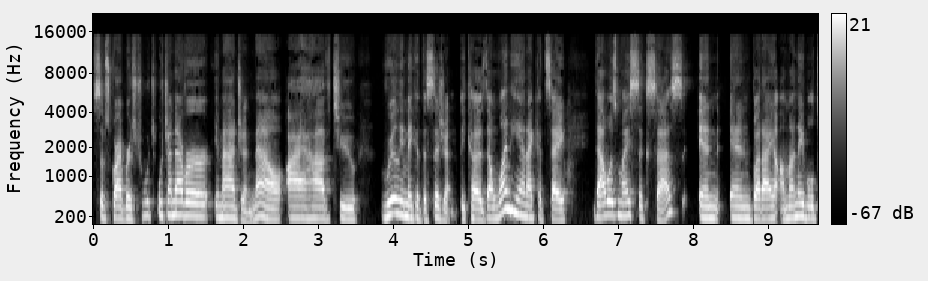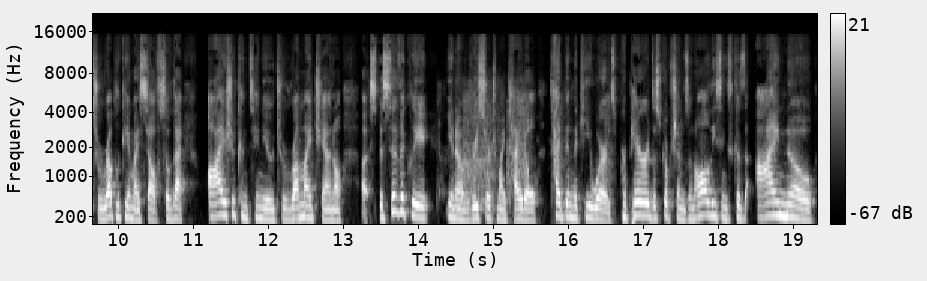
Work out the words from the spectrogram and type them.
subscribers, which, which I never imagined. Now I have to really make a decision because on one hand, I could say that was my success and, and, but I, I'm unable to replicate myself so that I should continue to run my channel, uh, specifically, you know, research my title, type in the keywords, prepare descriptions and all these things because I know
